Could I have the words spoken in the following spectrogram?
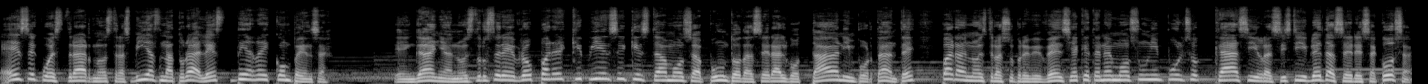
es secuestrar nuestras vías naturales de recompensa. Engaña a nuestro cerebro para que piense que estamos a punto de hacer algo tan importante para nuestra supervivencia que tenemos un impulso casi irresistible de hacer esa cosa.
